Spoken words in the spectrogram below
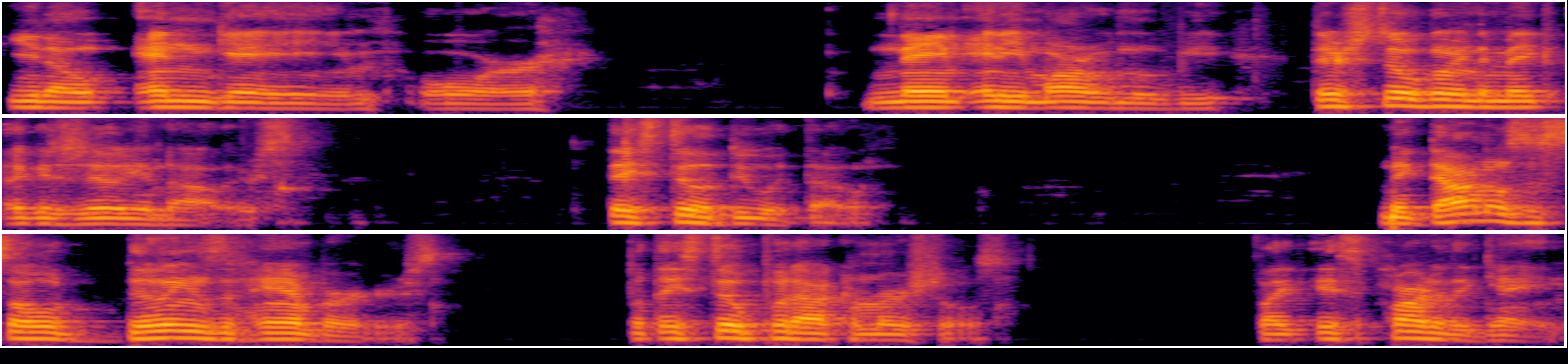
you know, Endgame or name any Marvel movie, they're still going to make a gazillion dollars. They still do it though. McDonald's has sold billions of hamburgers, but they still put out commercials. Like it's part of the game.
